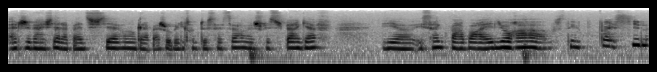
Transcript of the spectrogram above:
Elle, j'ai vérifié, elle a pas de fièvre, donc elle a pas chopé le truc de sa soeur, mais je fais super gaffe. Euh, et, c'est vrai que par rapport à Eliora, c'était facile.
